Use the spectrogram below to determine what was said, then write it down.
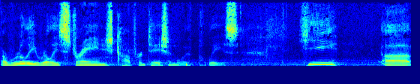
a really, really strange confrontation with police. He uh,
